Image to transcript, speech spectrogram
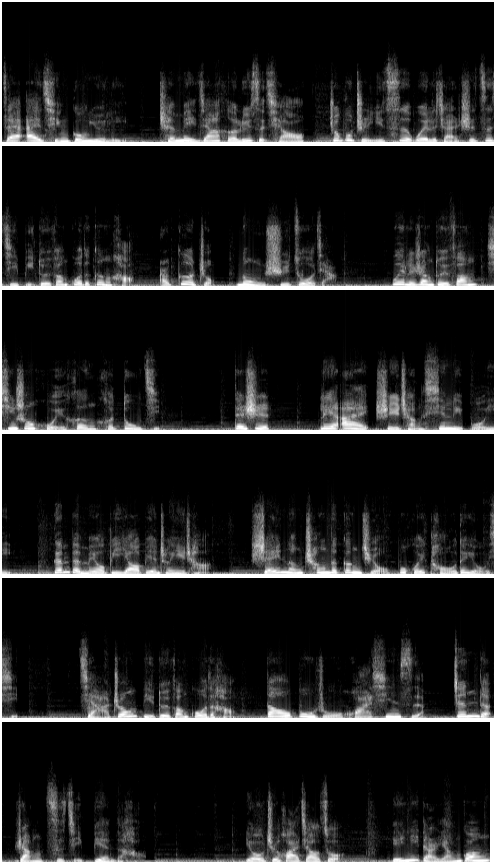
在爱情公寓里。陈美嘉和吕子乔就不止一次为了展示自己比对方过得更好而各种弄虚作假，为了让对方心生悔恨和妒忌。但是，恋爱是一场心理博弈，根本没有必要变成一场谁能撑得更久不回头的游戏。假装比对方过得好，倒不如花心思真的让自己变得好。有句话叫做：“给你点阳光，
